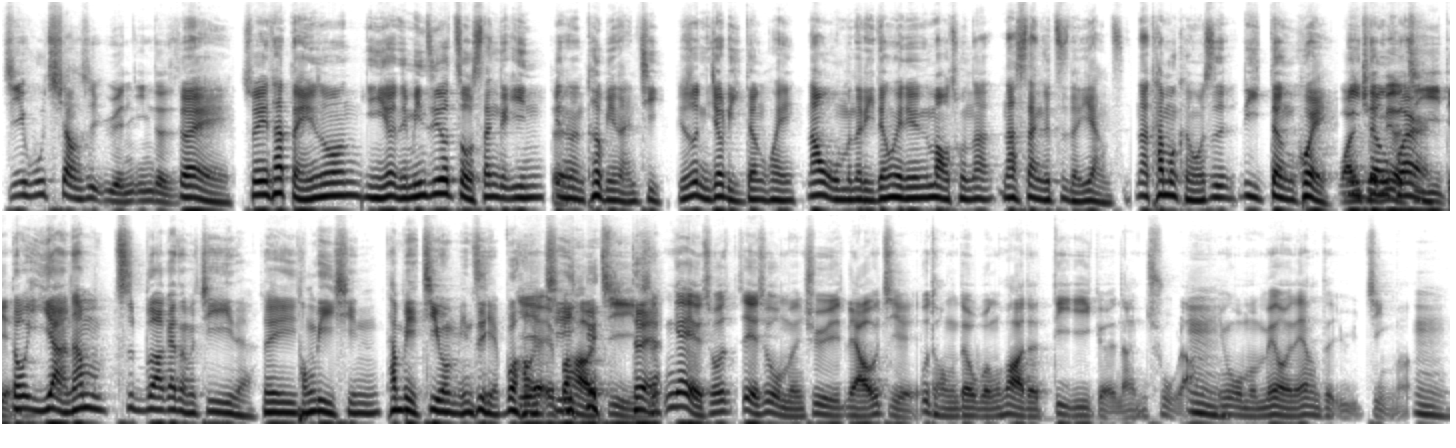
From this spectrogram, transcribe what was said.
几乎像是元音的。对，所以他等于说你你名字又走三个音，变成特别难记。比如说你叫李登辉，那我们的李登辉就冒出那那三个字的样子，那他们可能是立邓会，完全没有记忆点，都一样，他们是不知道该怎么记忆的，所以。同理心，他们也记我名字也不好记，不好记。对，应该也说，这也是我们去了解不同的文化的第一个难处啦。嗯，因为我们没有那样的语境嘛。嗯。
